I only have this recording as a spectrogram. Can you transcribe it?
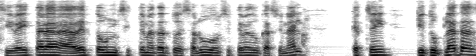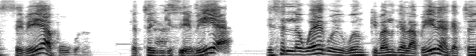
si vais a estar adepto a un sistema tanto de salud, a un sistema educacional, ¿cachai? Que tu plata se vea, pues, weón. ¿Cachai? que Así se es. vea. Esa es la weá, weón, weón, que valga la pena, ¿cachai?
